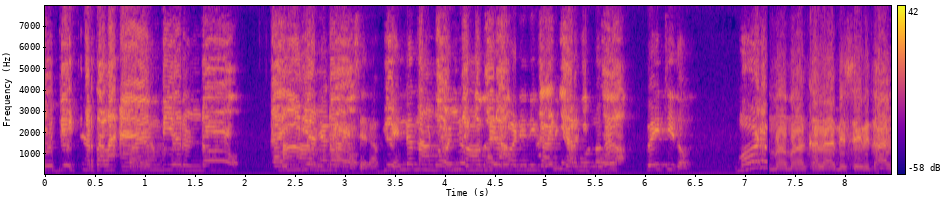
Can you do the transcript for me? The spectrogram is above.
ഡിബേറ്റ് നടത്താനുള്ള. ആംബിയർ ഉണ്ടോ? ധൈര്യം ഉണ്ടോ? എന്റെ? നട്ടലും. ആണ് ഇനി കാണിക്കാൻ വെയിറ്റ് ചെയ്തോ. മോഡ മാമ കലാമി സേവിധാൻ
